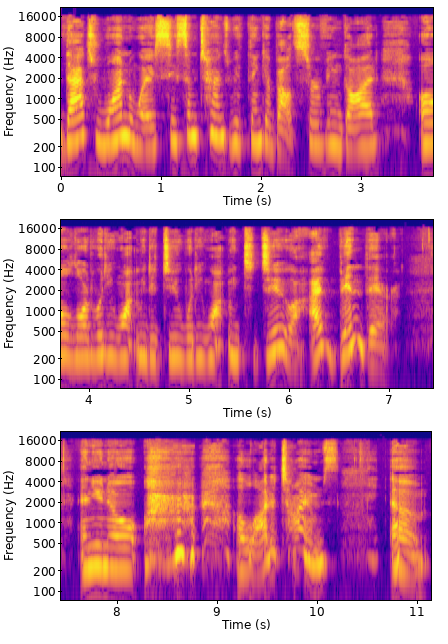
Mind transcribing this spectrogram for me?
that's one way. See sometimes we think about serving god. Oh lord what do you want me to do? What do you want me to do? I've been there and you know, a lot of times, um,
